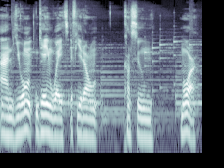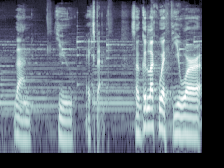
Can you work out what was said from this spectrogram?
and you won't gain weight if you don't consume more than you expend. So, good luck with your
